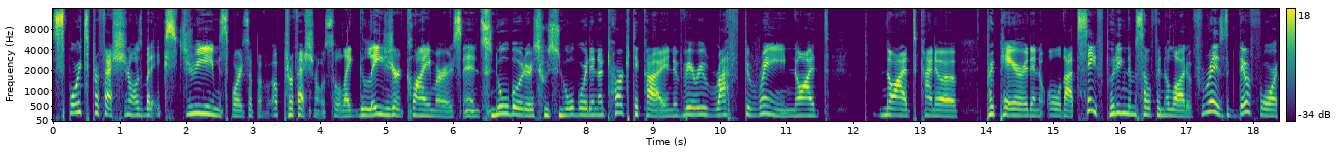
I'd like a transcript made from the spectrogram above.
sports professionals, but extreme sports uh, professionals. So, like glacier climbers and snowboarders who snowboard in Antarctica in a very rough terrain, not not kind of prepared and all that safe, putting themselves in a lot of risk. Therefore,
